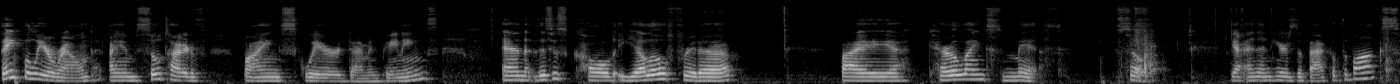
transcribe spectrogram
thankfully around. I am so tired of buying square diamond paintings. And this is called Yellow Frida by Caroline Smith. So, yeah, and then here's the back of the box.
